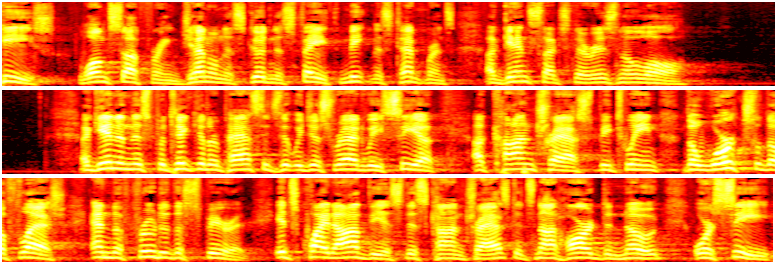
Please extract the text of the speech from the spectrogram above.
peace, longsuffering, gentleness, goodness, faith, meekness, temperance. Against such there is no law. Again, in this particular passage that we just read, we see a, a contrast between the works of the flesh and the fruit of the Spirit. It's quite obvious, this contrast. It's not hard to note or see.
